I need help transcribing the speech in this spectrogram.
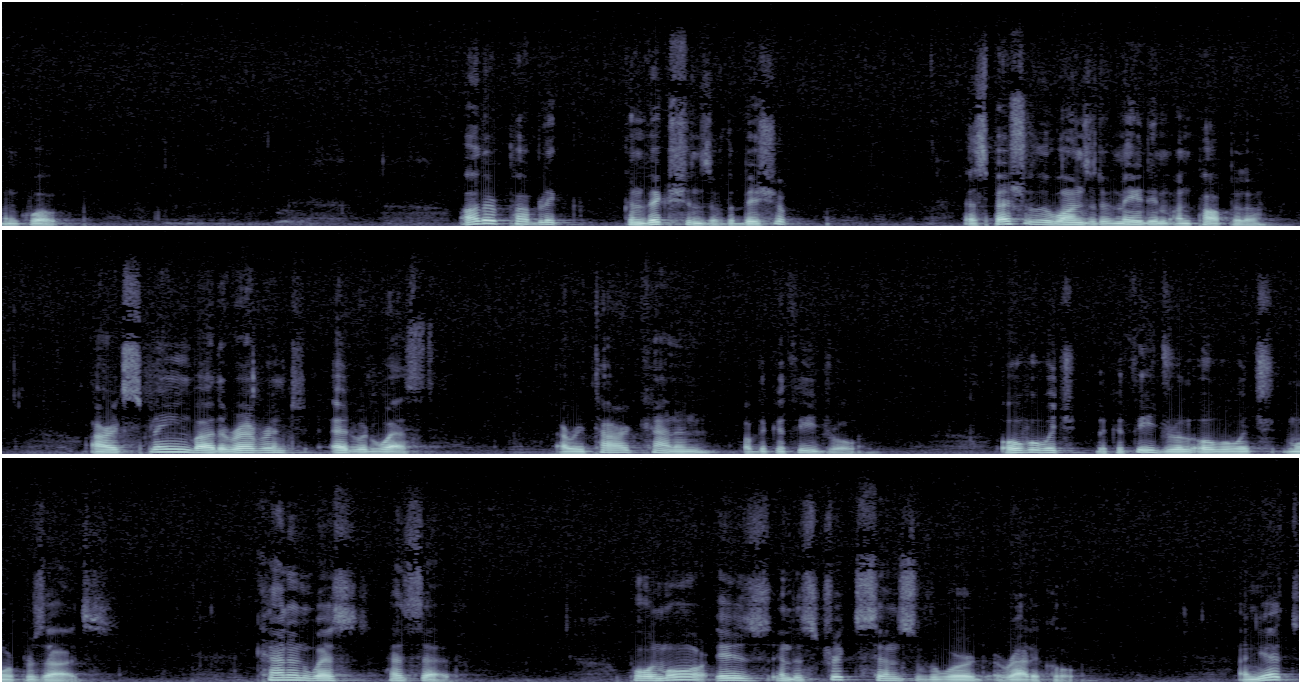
Unquote. Other public convictions of the bishop, especially the ones that have made him unpopular, are explained by the Reverend Edward West, a retired canon of the cathedral, over which the cathedral over which Moore presides. Canon West has said, Paul Moore is, in the strict sense of the word, radical. And yet,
